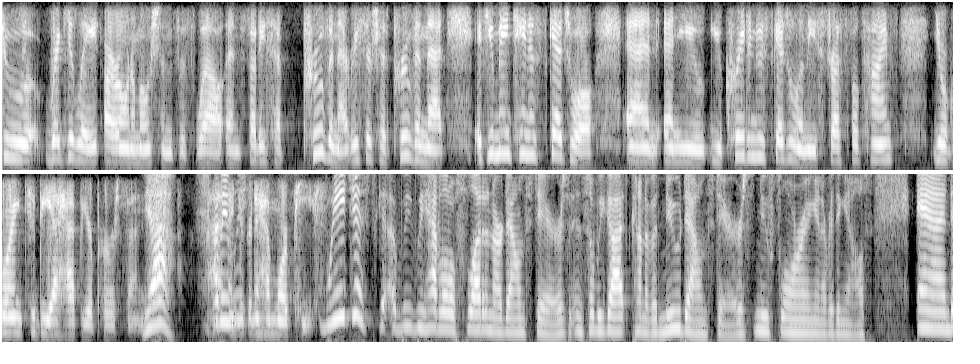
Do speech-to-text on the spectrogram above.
to regulate our own emotions as well. And studies have proven that, research has proven that if you maintain a schedule and, and you, you create a new schedule in these stressful times, you're going to be a happier person. Yeah. I mean, we- you're going to have more peace. We just uh, we, we had a little flood in our downstairs, and so we got kind of a new downstairs, new flooring and everything else. And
